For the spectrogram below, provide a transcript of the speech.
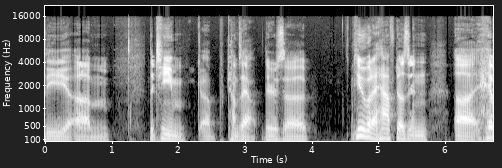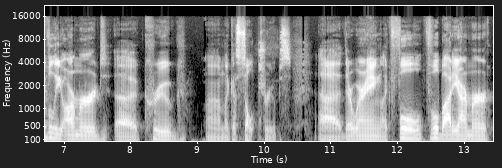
the um, the team uh, comes out. There's a team of about a half dozen uh, heavily armored uh, Krug um, like assault troops. Uh, they're wearing like full full body armor,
